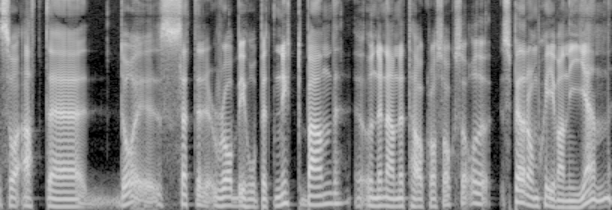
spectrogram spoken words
så att eh, då sätter Rob ihop ett nytt band eh, under namnet Taucross också och spelar om skivan igen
